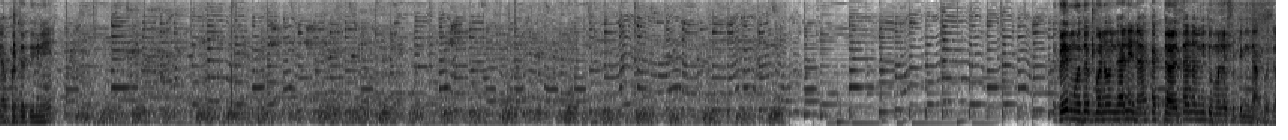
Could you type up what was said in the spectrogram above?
या पद्धतीने सगळे मोदक बनवून झाले ना का तळताना मी तुम्हाला शूटिंग दाखवतो.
